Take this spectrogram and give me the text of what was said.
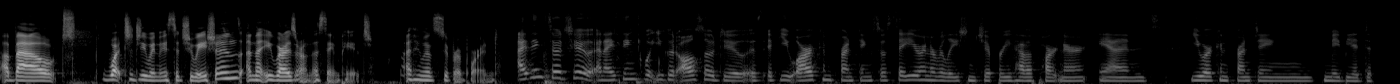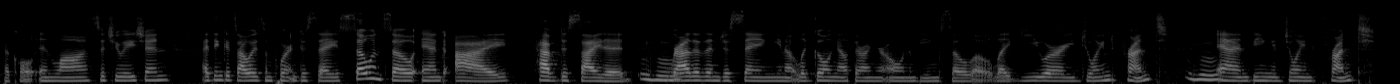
about what to do in these situations and that you guys are on the same page i think that's super important I think so too. And I think what you could also do is if you are confronting, so say you're in a relationship or you have a partner and you are confronting maybe a difficult in law situation, I think it's always important to say, so and so and I have decided mm-hmm. rather than just saying, you know, like going out there on your own and being solo. Like you already joined front mm-hmm. and being a joined front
